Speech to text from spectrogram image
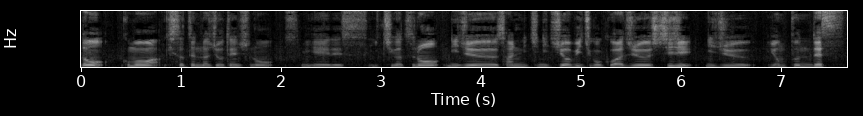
どうも、こんばんは。喫茶店ラジオ店主のすみへいです。1月の23日日曜日、時刻は17時24分です。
